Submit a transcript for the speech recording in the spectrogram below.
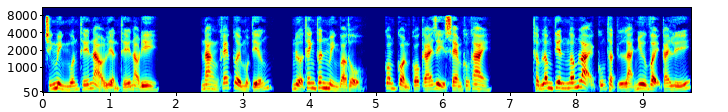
chính mình muốn thế nào liền thế nào đi. Nàng khép cười một tiếng, nửa thanh thân mình vào thổ, con còn có cái gì xem không khai. Thẩm lâm tiên ngẫm lại cũng thật là như vậy cái lý,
